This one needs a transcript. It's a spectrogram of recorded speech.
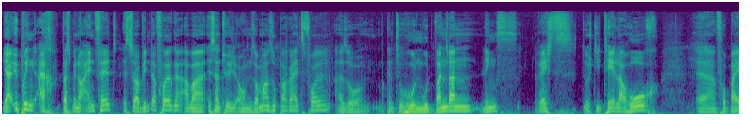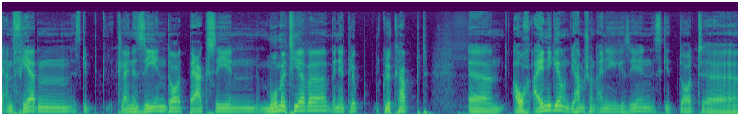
Ja, übrigens, ach, was mir noch einfällt, ist zwar Winterfolge, aber ist natürlich auch im Sommer super reizvoll. Also man kann zu hohen Mut wandern, links, rechts, durch die Täler hoch, äh, vorbei an Pferden. Es gibt kleine Seen dort, Bergseen, Murmeltiere, wenn ihr Glück, Glück habt. Äh, auch einige, und wir haben schon einige gesehen. Es gibt dort äh,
